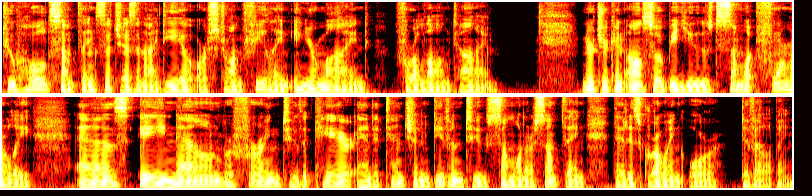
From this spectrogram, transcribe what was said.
to hold something such as an idea or strong feeling in your mind for a long time. Nurture can also be used somewhat formally as a noun referring to the care and attention given to someone or something that is growing or developing.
